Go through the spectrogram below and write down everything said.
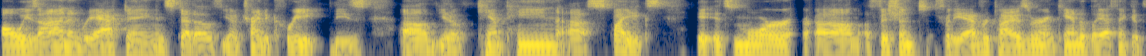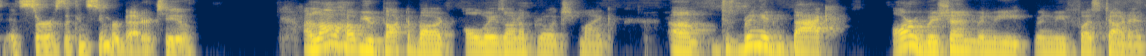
always on and reacting instead of you know trying to create these um, you know campaign uh, spikes it's more um, efficient for the advertiser, and candidly, I think it, it serves the consumer better too. I love how you talked about always on approach, Mike. Um, just bring it back. Our vision when we when we first started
